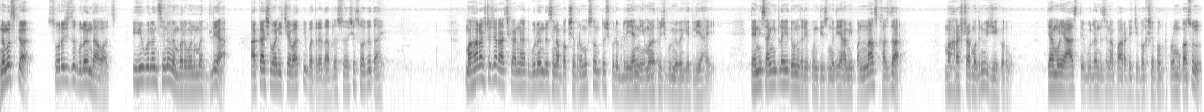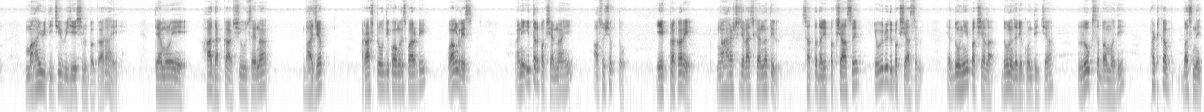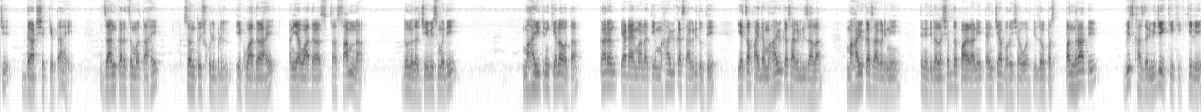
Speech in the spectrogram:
नमस्कार. स्वराज्यचं बुलंद आवाज. टी व्ही बुलंद सेना नंबर वनमधल्या आकाशवाणीच्या बातमीपत्रात आपलं सहर्ष स्वागत आहे. महाराष्ट्राच्या राजकारणात बुलंद सेना पक्षप्रमुख संतोष कुलबडे यांनी महत्त्वाची भूमिका घेतली आहे. त्यांनी सांगितलं हे दोन हजार एकोणतीसमध्ये आम्ही पन्नास खासदार महाराष्ट्रामधून विजयी करू. त्यामुळे आज ते बुलंद सेना पार्टीचे पक्षप्रमुख असून महायुतीचे विजय शिल्पकार आहे. त्यामुळे हा धक्का शिवसेना भाजप राष्ट्रवादी काँग्रेस पार्टी काँग्रेस आणि इतर पक्षांनाही असू शकतो. एक प्रकारे महाराष्ट्राच्या राजकारणातील सत्ताधारी पक्ष असेल किंवा विरोधी पक्ष असेल या दोन्ही पक्षाला दोन हजार एकोणतीसच्या लोकसभामध्ये फटका बसण्याची दाट शक्यता आहे. जाणकाराचं मत आहे संतोष कुलपडील एक वादळ आहे आणि या वादळाचा सामना दोन हजार चोवीसमध्ये महायुतीने केला होता. कारण त्या टायमाला ते महाविकास आघाडीत होते. याचा फायदा महाविकास आघाडीला झाला. महाविकास आघाडीने त्याने दिलेला शब्द पाळला आणि त्यांच्या भरोश्यावरती जवळपास पंधरा ते वीस खासदार विजय के के केले.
